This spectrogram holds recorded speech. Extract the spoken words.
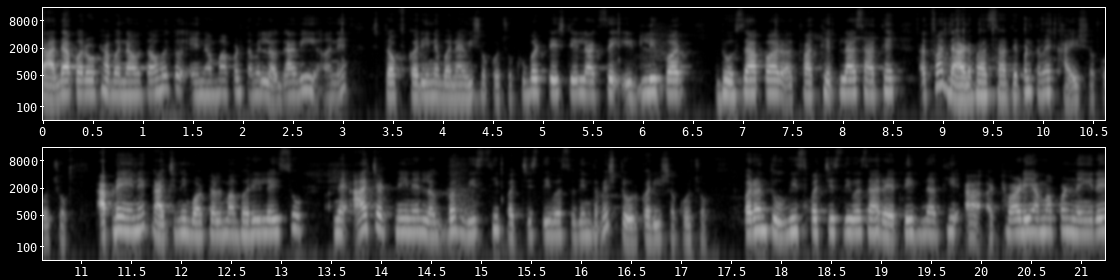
સાદા પરોઠા બનાવતા હોય તો એનામાં પણ તમે લગાવી અને સ્ટફ કરીને બનાવી શકો છો. ખૂબ જ ટેસ્ટી લાગશે. ઇડલી પર ઢોસા પર અથવા થેપલા સાથે અથવા દાળ ભાત સાથે પણ તમે ખાઈ શકો છો. આપણે એને કાચની બોટલમાં ભરી લઈશું અને આ ચટણીને લગભગ વીસથી પચીસ દિવસ સુધી તમે સ્ટોર કરી શકો છો. પરંતુ વીસ પચીસ દિવસ આ રહેતી જ નથી. આ અઠવાડિયામાં પણ નહીં રહે,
